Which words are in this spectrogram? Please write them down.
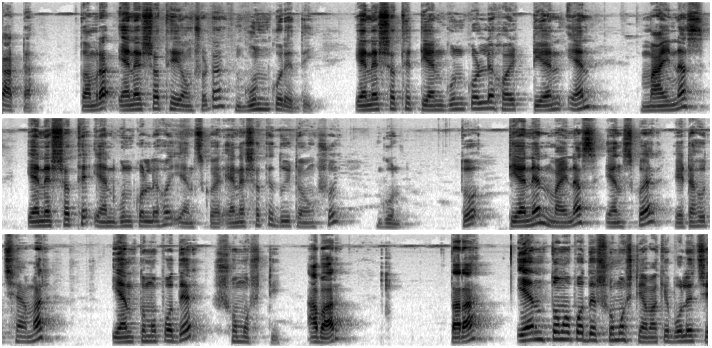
কাটা তো আমরা এনের সাথে এই অংশটা গুণ করে দিই। এনের সাথে টেন গুণ করলে হয় টেন এন মাইনাস এনের সাথে এন গুণ করলে হয় এন স্কোয়ার এনের সাথে দুইটা অংশই গুণ। তো ten n minus n square এটা হচ্ছে আমার এনতম পদের সমষ্টি। আবার তারা এনতম পদের সমষ্টি আমাকে বলেছে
